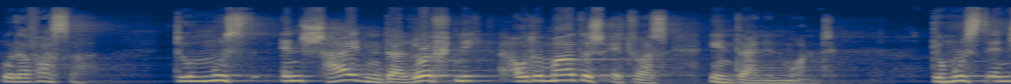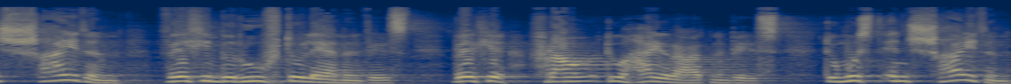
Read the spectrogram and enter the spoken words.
oder Wasser. Du musst entscheiden, da läuft nicht automatisch etwas in deinen Mund. Du musst entscheiden, welchen Beruf du lernen willst, welche Frau du heiraten willst. Du musst entscheiden,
